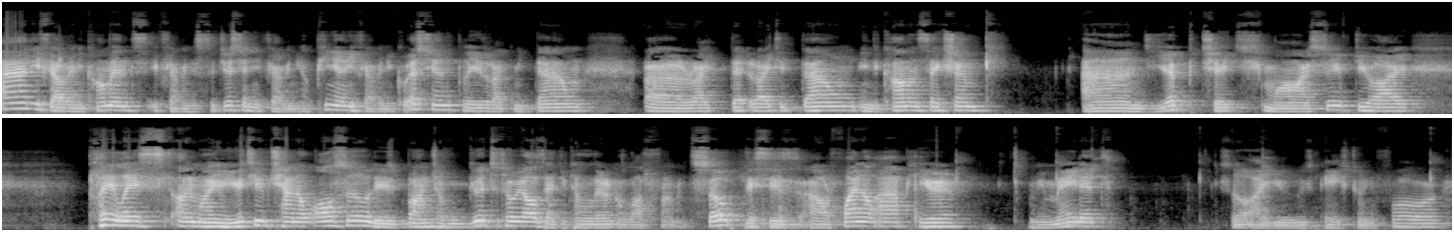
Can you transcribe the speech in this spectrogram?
And if you have any comments if you have any suggestion if you have any opinion if you have any question please write me down uh, write, write it down in the comment section. And yep check my Swift UI playlist on my YouTube channel also. There's a bunch of good tutorials that you can learn a lot from it. So this is our final app here. We made it. So I use H24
